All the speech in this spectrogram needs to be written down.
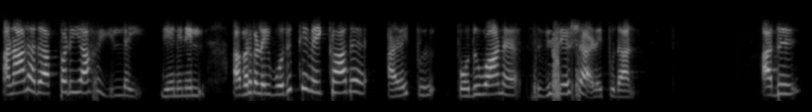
ஆனால் அது அப்படியாக இல்லை. ஏனெனில் அவர்களை ஒதுக்கி வைக்காத அழைப்பு பொதுவான சுவிசேஷ அழைப்புதான். அது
